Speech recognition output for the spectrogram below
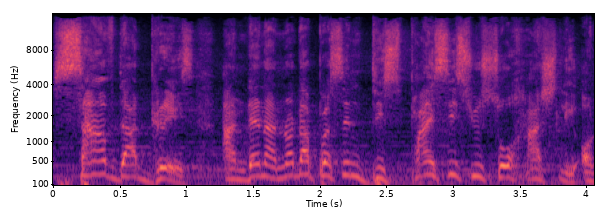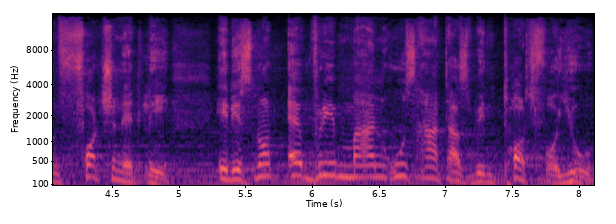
serve that grace, and then another person despises you so harshly? Unfortunately, it is not every man whose heart has been touched for you.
